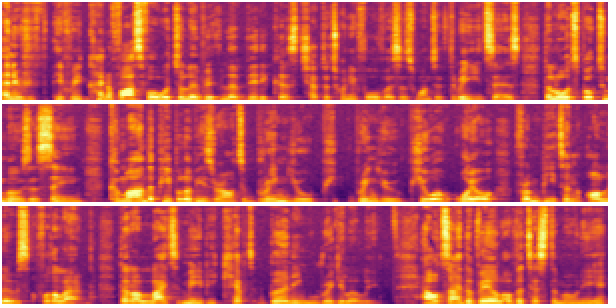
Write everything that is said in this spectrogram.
And if, if we kind of fast forward to Levit- Leviticus chapter 24, verses 1 to 3, it says, The Lord spoke to Moses, saying, Command the people of Israel to bring you, bring you pure oil from beaten olives for the lamp, that a light may be kept burning regularly. Outside the veil of the testimony,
